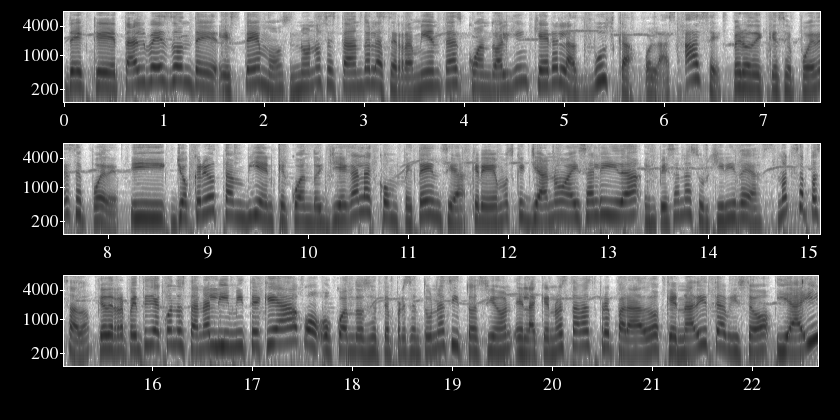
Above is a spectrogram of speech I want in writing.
de que tal vez donde estemos no nos está dando las herramientas, cuando alguien quiere las busca o las hace, pero de que se puede, se puede. Y yo creo también que cuando llega la competencia, creemos que ya no hay salida, empiezan a surgir ideas. ¿No les ha pasado? Que de repente ya cuando están al límite, ¿qué hago? O cuando se te presentó una situación en la que no estabas preparado, que nadie te avisó, y ahí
